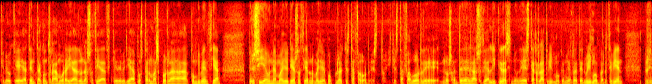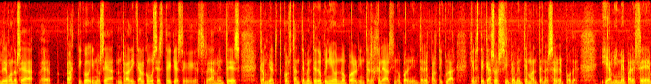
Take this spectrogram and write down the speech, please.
creo que atenta contra la moralidad de una sociedad que debería apostar más por la convivencia, pero sí hay una mayoría social, una mayoría popular que está a favor de esto y que está a favor de no solamente de la sociedad líquida, sino de este relativismo, que mi relativismo me parece bien, pero siempre cuando sea eh, práctico y no sea radical como es este, que es, realmente es cambiar constantemente de opinión, no por el interés general, sino por el interés particular, que en este caso es simplemente mantenerse en el poder. Y a mí me parece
